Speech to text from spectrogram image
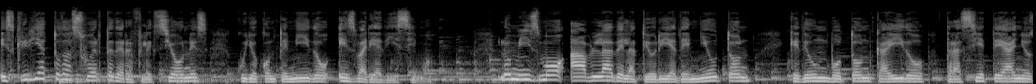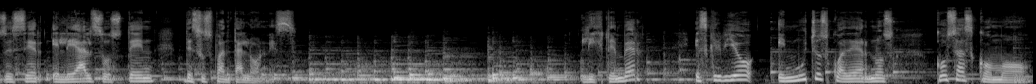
escribía toda suerte de reflexiones cuyo contenido es variadísimo. Lo mismo habla de la teoría de Newton, que de un botón caído tras siete años de ser el leal sostén de sus pantalones. Lichtenberg escribió en muchos cuadernos cosas como,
